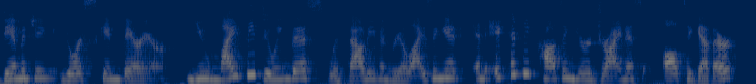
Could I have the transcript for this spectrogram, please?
damaging your skin barrier. You might be doing this without even realizing it, and it could be causing your dryness altogether.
